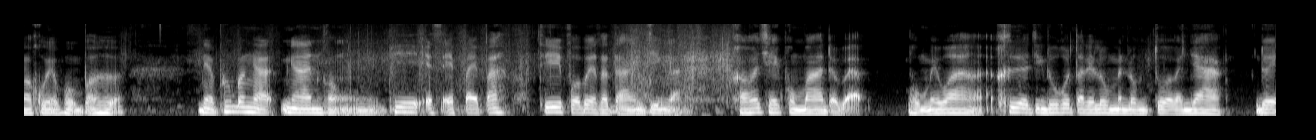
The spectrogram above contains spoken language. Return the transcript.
มาคุยกับผมปะเหอะ เนี่ยเพิ่งประงานงานของพี่ SF ไปปะที่โฟร์เบสตางค์จริงๆอะ เขาก็เช็คผมมาแต่แบบ ผมไม่ว่างคือจริงทุกคนตอนนี้ลมมันลมตัวกันยาก ด้วย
